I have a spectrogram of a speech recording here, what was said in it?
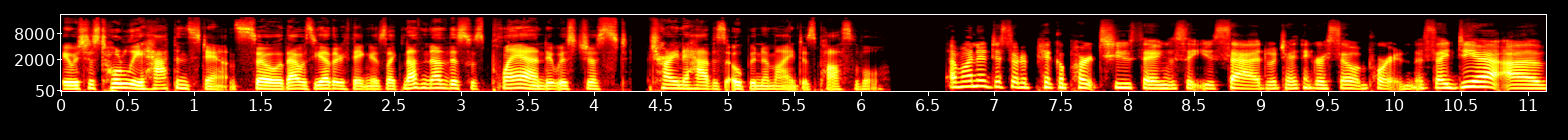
it was just totally a happenstance. So that was the other thing is like none, none of this was planned. It was just trying to have as open a mind as possible. I wanted to sort of pick apart two things that you said, which I think are so important. This idea of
